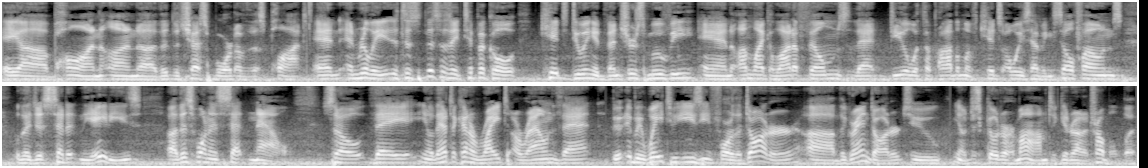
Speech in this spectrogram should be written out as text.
a uh, pawn on uh, the, the chessboard of this plot, and and really just, this is a typical kids doing adventures movie. And unlike a lot of films that deal with the problem of kids always having cell phones, well, they just set it in the 80s. Uh, this one is set now, so they you know they have to kind of write around that. It'd be way too easy for the daughter, uh, the granddaughter, to you know just go to her mom to get her out of trouble. But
